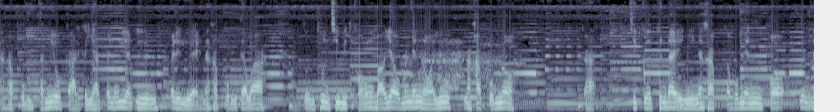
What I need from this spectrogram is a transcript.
นะครับ ผมถ้ามีโอกาสก็อยากไปโรงเรียนอื่นไปเรื่อยๆนะครับ ผมแต่ว่าต้นทุนชีวิตของบ่าวเย้ามันยังน้อยอยู่นะครับ ผมเนาะก็ที่เกิดขึ้นได้นี่นะครับกับโมเมนเพราะขึ้นใน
